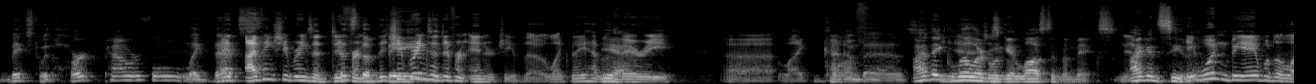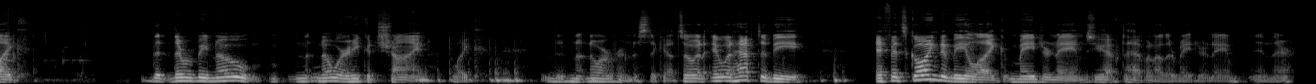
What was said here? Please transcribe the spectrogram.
mixed with heart powerful? Like that's. I think she brings a different. the She brings a different energy though. Like they have a Yeah. very, uh, like kind of. I think Yeah, Lillard just- would get lost in the mix. Yeah. I can see that. He wouldn't be able to like. th- There would be no n- nowhere he could shine. Like there's no- nowhere for him to stick out. So it it would have to be. If it's going to be like major names, you have to have another major name in there.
